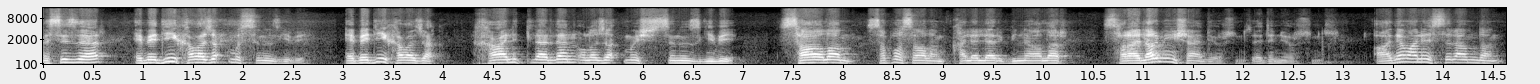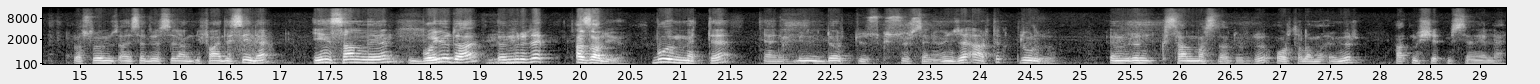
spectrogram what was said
ve sizler ebedi kalacakmışsınız gibi, ebedi kalacak, halitlerden olacakmışsınız gibi sağlam, sapasağlam kaleler, binalar, saraylar mı inşa ediyorsunuz, ediniyorsunuz? Adem Aleyhisselam'dan Resulümüz Aleyhisselatü Vesselam'ın ifadesiyle insanlığın boyu da ömrü de azalıyor. Bu ümmette yani 1400 küsür sene önce artık durdu. Ömrün kısalması da durdu. Ortalama ömür 60-70 seneyle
